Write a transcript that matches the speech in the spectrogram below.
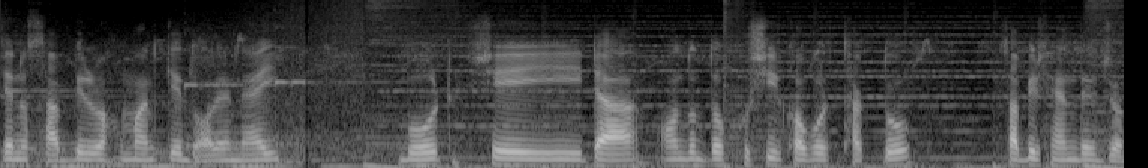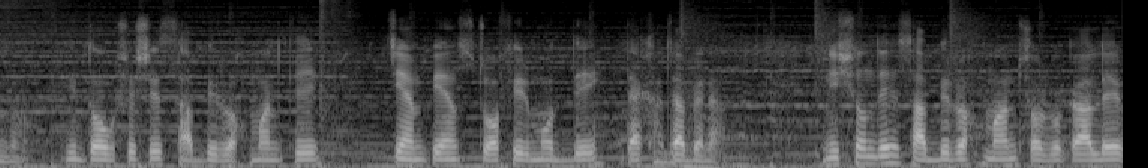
যেন সাব্বির রহমানকে দলে নেয় বোর্ড সেইটা অন্তত খুশির খবর থাকতো সাব্বির ফ্যানদের জন্য। কিন্তু অবশেষে সাব্বির রহমানকে চ্যাম্পিয়ন্স ট্রফির মধ্যে দেখা যাবে না। নিঃসন্দেহে সাব্বির রহমান সর্বকালের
